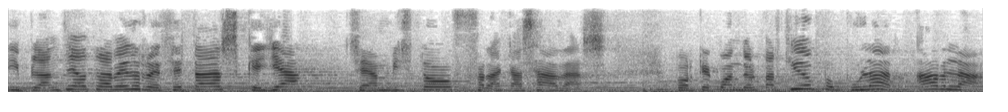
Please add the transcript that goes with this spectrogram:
y plantea otra vez recetas que ya se han visto fracasadas. Porque cuando el Partido Popular habla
